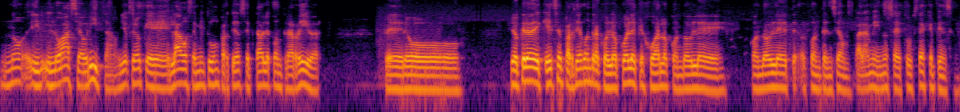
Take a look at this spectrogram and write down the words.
No, y, y, lo hace ahorita. Yo creo que Lagos también tuvo un partido aceptable contra River. Pero yo creo de que ese partido contra Colo Colo hay que jugarlo con doble, con doble contención. Para mí, no sé, ¿ustedes qué piensan?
